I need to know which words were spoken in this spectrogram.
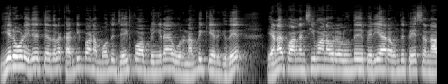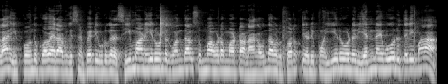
ஈரோடு இதே தேர்தலில் கண்டிப்பாக நம்ம வந்து ஜெயிப்போம் அப்படிங்கிற ஒரு நம்பிக்கை இருக்குது. ஏன்னா இப்போ அண்ணன் சீமான் அவர்கள் வந்து பெரியாரை வந்து பேசுகிறனால இப்போ வந்து கோவை ராமகிருஷ்ணன் பேட்டி கொடுக்குற சீமான் ஈரோட்டுக்கு வந்தால் சும்மா விட மாட்டோம் நாங்கள் வந்து அவர் துரத்தி அடிப்போம். ஈரோடு என்ன ஊர் தெரியுமா?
